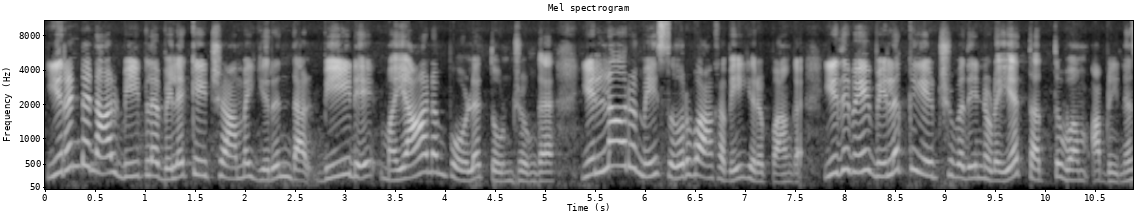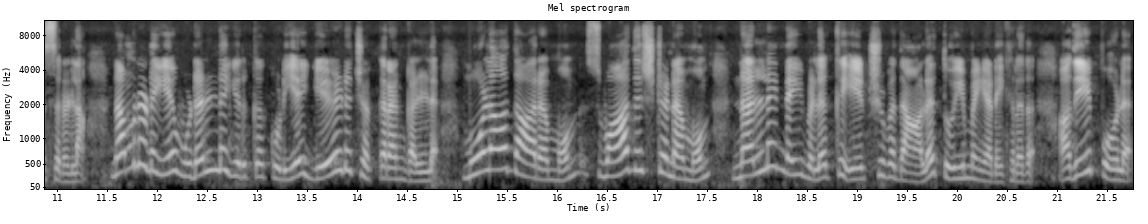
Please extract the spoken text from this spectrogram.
இரண்டு நாள் வீட்டில் விளக்கேற்றாமல் இருந்தால் வீடே மயானம் போல தோன்றுங்க. எல்லாருமே சோர்வாகவே இருப்பாங்க. இதுவே விளக்கு ஏற்றுவதனுடைய தத்துவம் அப்படின்னு சொல்லலாம். நம்மளுடைய உடல்ல இருக்கக்கூடிய ஏழு சக்கரங்களில் மூலாதாரமும் சுவாதிஷ்டனமும் நல்லெண்ணெய் விளக்கு ஏற்றுவதால தூய்மை அடைகிறது அதே போல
